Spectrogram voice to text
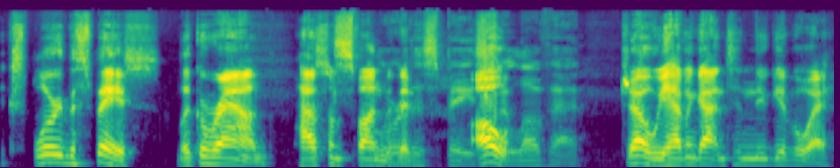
explore the space, look around, have some explore fun with it. Space. Oh, I love that. Joe, we haven't gotten to the new giveaway.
